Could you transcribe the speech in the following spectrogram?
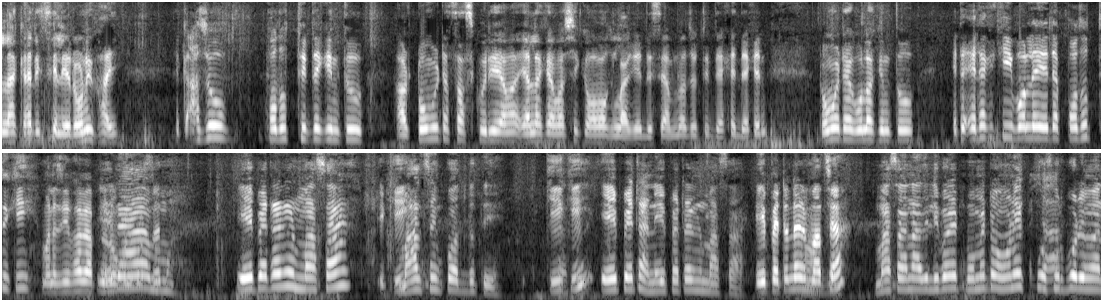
এলাকারই ছেলে রনি ভাই এক আজব পদ্ধতিতে কিন্তু আর টমেটো চাষ করে আমার এলাকাবাসীকে অবাক লাগিয়ে দিয়েছে। আমরা যদি দেখে দেখেন টমেটোগুলো কিন্তু এটা এটাকে কি বলে? এটা পদ্ধতি কি? মানে যেভাবে আপনি রোপণ করছেন। এই প্যাটার্নের মাছা কি? মালসিং পদ্ধতি। কি কি? এই প্যাটার্ন এই প্যাটার্নের মাছা। এই প্যাটার্নের মাছা? মাছা না দিলে পরে টমেটো অনেক প্রচুর পরিমাণ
